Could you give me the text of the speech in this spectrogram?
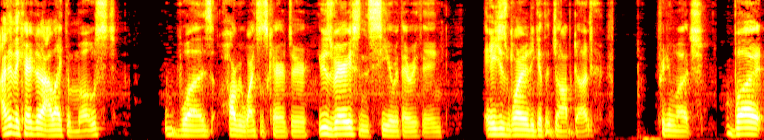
I think the character that I liked the most was Harvey Keitel's character. He was very sincere with everything, and he just wanted to get the job done, pretty much. But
